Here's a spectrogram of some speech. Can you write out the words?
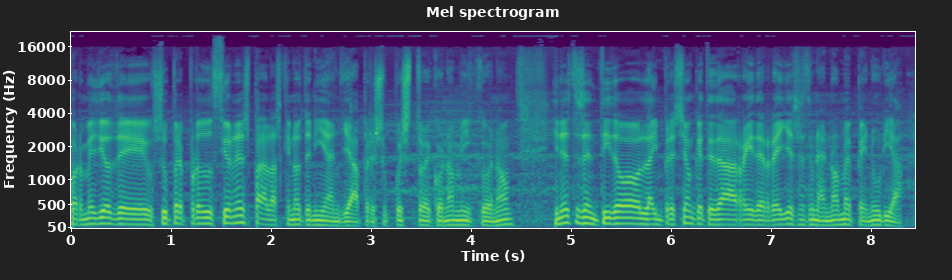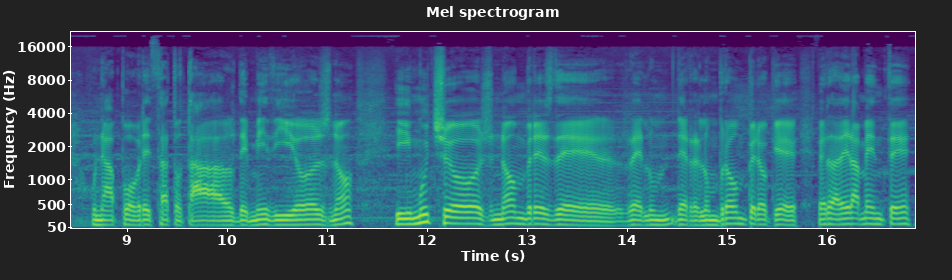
por medio de superproducciones para las que no tenían ya presupuesto económico. ¿no? Y en este sentido, la impresión que te da Rey de Reyes es de una enorme penuria, una pobreza total de medios, ¿no? y muchos nombres de, de relumbrón, pero que verdaderamente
